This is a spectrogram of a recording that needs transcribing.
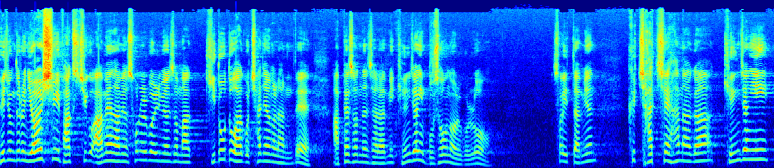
회중들은 열심히 박수치고 아멘하며 손을 벌리면서 막 기도도 하고 찬양을 하는데 앞에 섰는 사람이 굉장히 무서운 얼굴로 서 있다면 그 자체 하나가 굉장히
